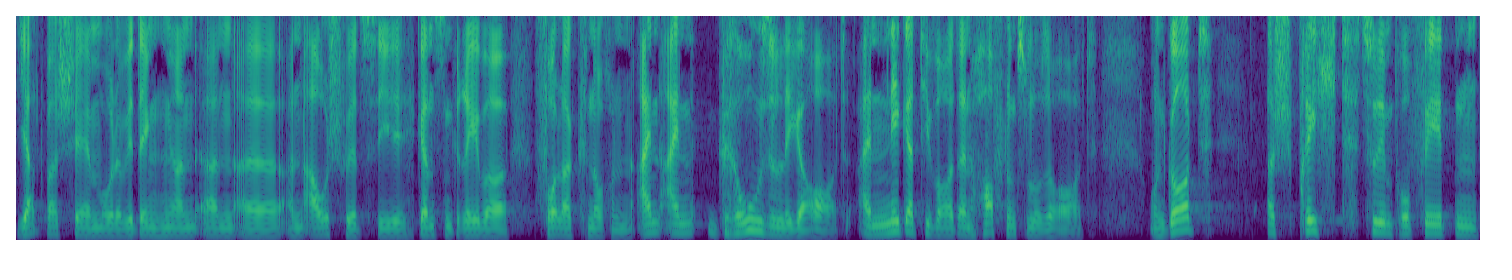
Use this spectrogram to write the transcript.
Yad Vashem oder wir denken an, an, äh, an Auschwitz, die ganzen Gräber voller Knochen. Ein, ein gruseliger Ort, ein negativer Ort, ein hoffnungsloser Ort. Und Gott spricht zu den Propheten,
